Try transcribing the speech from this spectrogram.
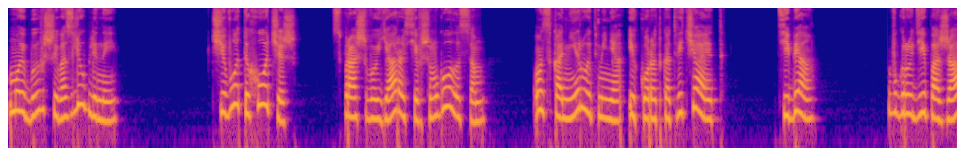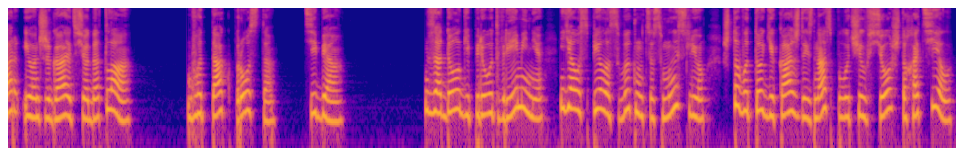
мой бывший возлюбленный. «Чего ты хочешь?» – спрашиваю я рассевшим голосом. Он сканирует меня и коротко отвечает. «Тебя». В груди пожар, и он сжигает все дотла. Вот так просто. Тебя. За долгий период времени я успела свыкнуться с мыслью, что в итоге каждый из нас получил все, что хотел.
